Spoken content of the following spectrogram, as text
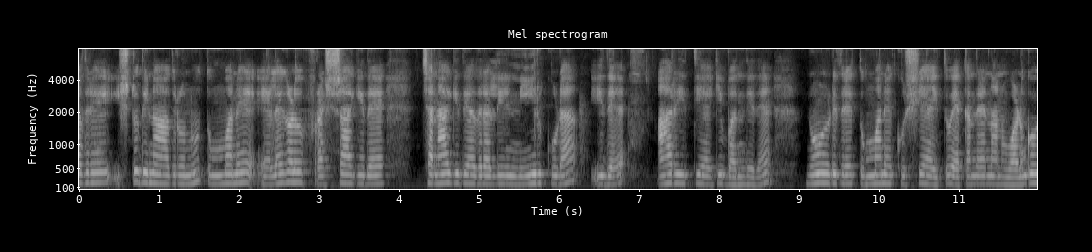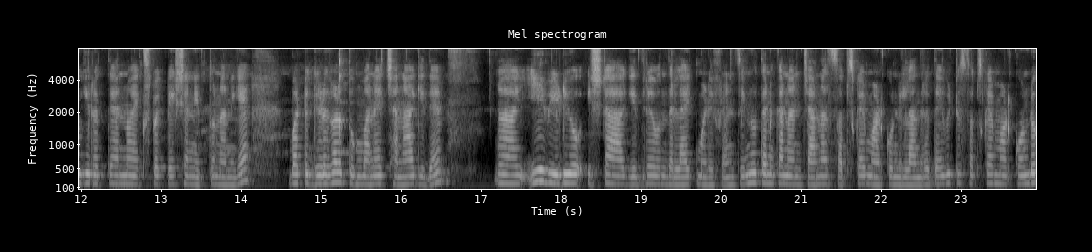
ಆದರೆ ಇಷ್ಟು ದಿನ ಆದ್ರೂ ತುಂಬಾ ಎಲೆಗಳು ಫ್ರೆಶ್ ಆಗಿದೆ, ಚೆನ್ನಾಗಿದೆ, ಅದರಲ್ಲಿ ನೀರು ಕೂಡ ಇದೆ, ಆ ರೀತಿಯಾಗಿ ಬಂದಿದೆ. ನೋಡಿದರೆ ತುಂಬಾ ಖುಷಿ ಆಯಿತು ಯಾಕಂದರೆ ನಾನು ಒಣಗೋಗಿರುತ್ತೆ ಅನ್ನೋ ಎಕ್ಸ್ಪೆಕ್ಟೇಷನ್ ಇತ್ತು ನನಗೆ. ಬಟ್ ಗಿಡಗಳು ತುಂಬಾ ಚೆನ್ನಾಗಿದೆ. ಈ ವಿಡಿಯೋ ಇಷ್ಟ ಆಗಿದ್ದರೆ ಒಂದು ಲೈಕ್ ಮಾಡಿ ಫ್ರೆಂಡ್ಸ್ ಇನ್ನೂ ತನಕ ನನ್ನ ಚಾನಲ್ ಸಬ್ಸ್ಕ್ರೈಬ್ ಮಾಡ್ಕೊಂಡಿಲ್ಲ ಅಂದರೆ ದಯವಿಟ್ಟು ಸಬ್ಸ್ಕ್ರೈಬ್ ಮಾಡಿಕೊಂಡು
